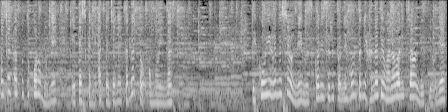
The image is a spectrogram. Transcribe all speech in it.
まあ、そういったところもね、え確かにあったんじゃないかなと思います。でこういう話をね息子にするとね本当に鼻で笑われちゃうんですよね。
